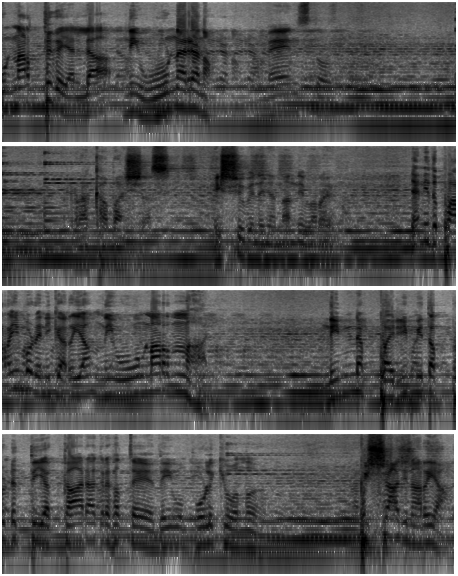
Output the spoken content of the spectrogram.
ഉണർത്തുകയല്ല നീ ഉണരണം. യേശുവിന് ഞാൻ നന്ദി പറയുന്നു. ഞാൻ ഇത് പറയുമ്പോൾ എനിക്കറിയാം നീ ഉണർന്നാൽ നിന്നെ പരിമിതപ്പെടുത്തിയ കാരാഗ്രഹത്തെ ദൈവം പൊളിക്കുമെന്ന് പിശാചിനറിയാം.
